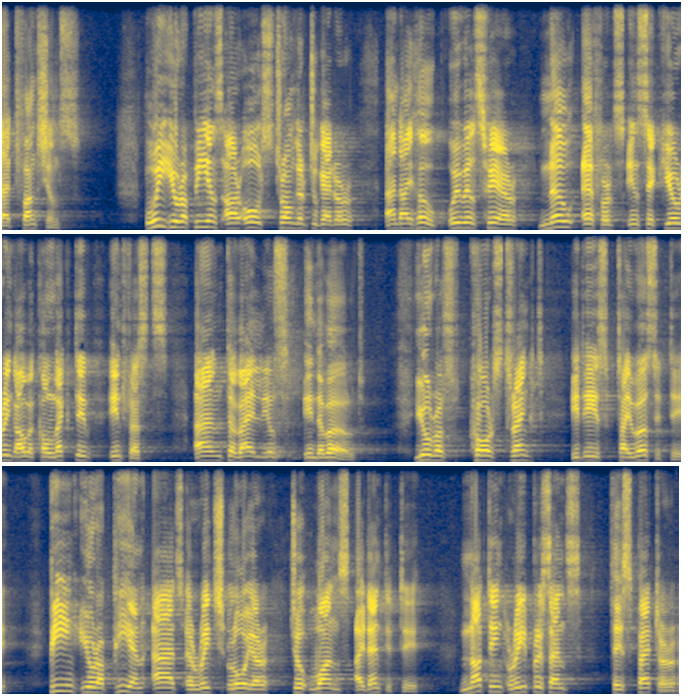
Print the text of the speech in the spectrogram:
that functions. We Europeans are all stronger together, and I hope we will spare no efforts in securing our collective interests and the values in the world. Europe's core strength it is diversity. Being European adds a rich layer to one's identity. Nothing represents this better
